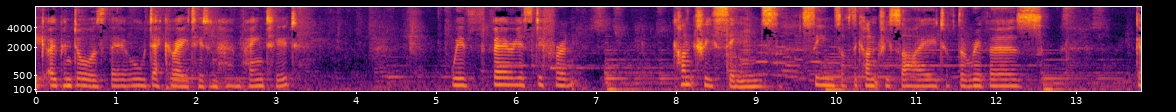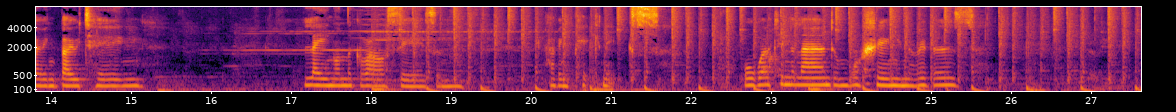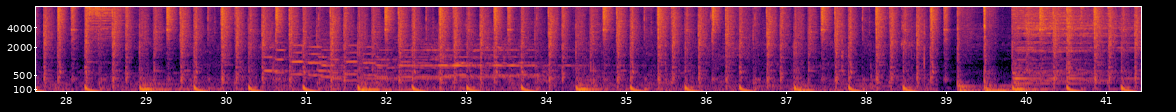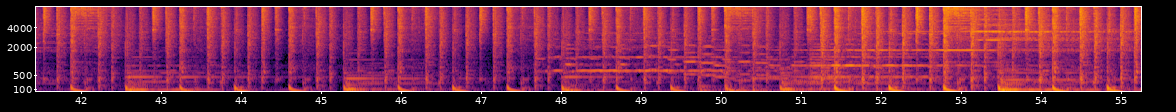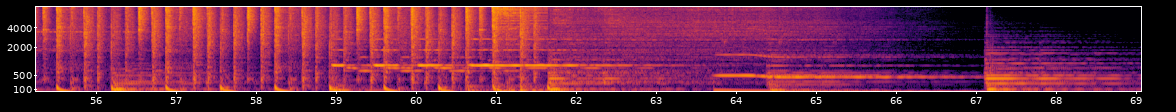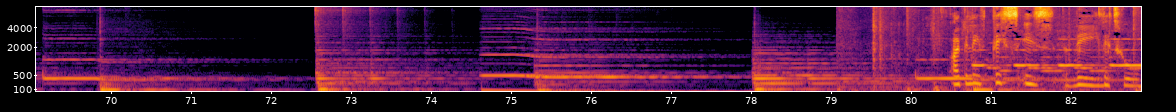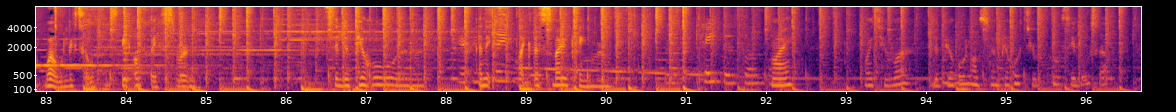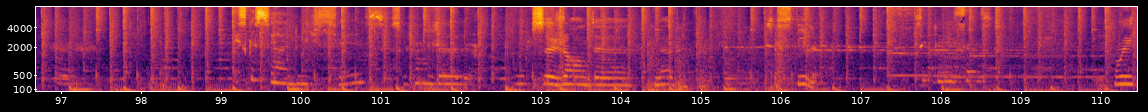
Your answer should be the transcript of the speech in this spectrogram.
Big open doors they're all decorated and hand painted with various different country scenes scenes of the countryside of the rivers going boating laying on the grasses and having picnics or working the land and washing in the rivers I believe this is the little, well, little, it's the office room. C'est le bureau, uh, and it's like the smoking room. Ouais. Ouais, tu vois, le bureau, l'ancien bureau, tu vois, c'est beau ça. Est-ce que c'est un Louis XVI, ce genre de, ce genre de meuble, ce style C'est Louis XVI We...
